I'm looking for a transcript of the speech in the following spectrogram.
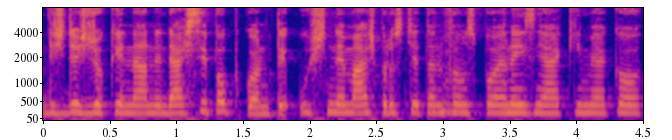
když jdeš do kina, nedáš si popcorn, ty už nemáš prostě ten mm. film spojený s nějakým jako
